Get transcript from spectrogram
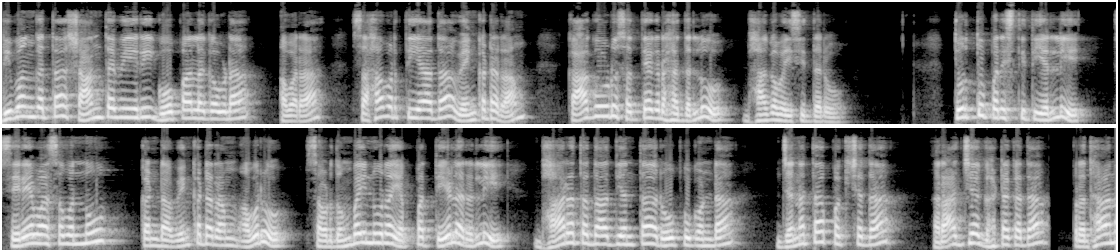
ದಿವಂಗತ ಶಾಂತವೇರಿ ಗೋಪಾಲಗೌಡ ಅವರ ಸಹವರ್ತಿಯಾದ ವೆಂಕಟರಾಮ್ ಕಾಗೋಡು ಸತ್ಯಾಗ್ರಹದಲ್ಲೂ ಭಾಗವಹಿಸಿದ್ದರು. ತುರ್ತು ಪರಿಸ್ಥಿತಿಯಲ್ಲಿ ಸೆರೆವಾಸವನ್ನೂ ಕಂಡ ವೆಂಕಟರಾಮ್ ಅವರು ಸಾವಿರದ ಒಂಬೈನೂರ ಎಪ್ಪತ್ತೇಳರಲ್ಲಿ ಭಾರತದಾದ್ಯಂತ ರೂಪುಗೊಂಡ ಜನತಾ ಪಕ್ಷದ ರಾಜ್ಯ ಘಟಕದ ಪ್ರಧಾನ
